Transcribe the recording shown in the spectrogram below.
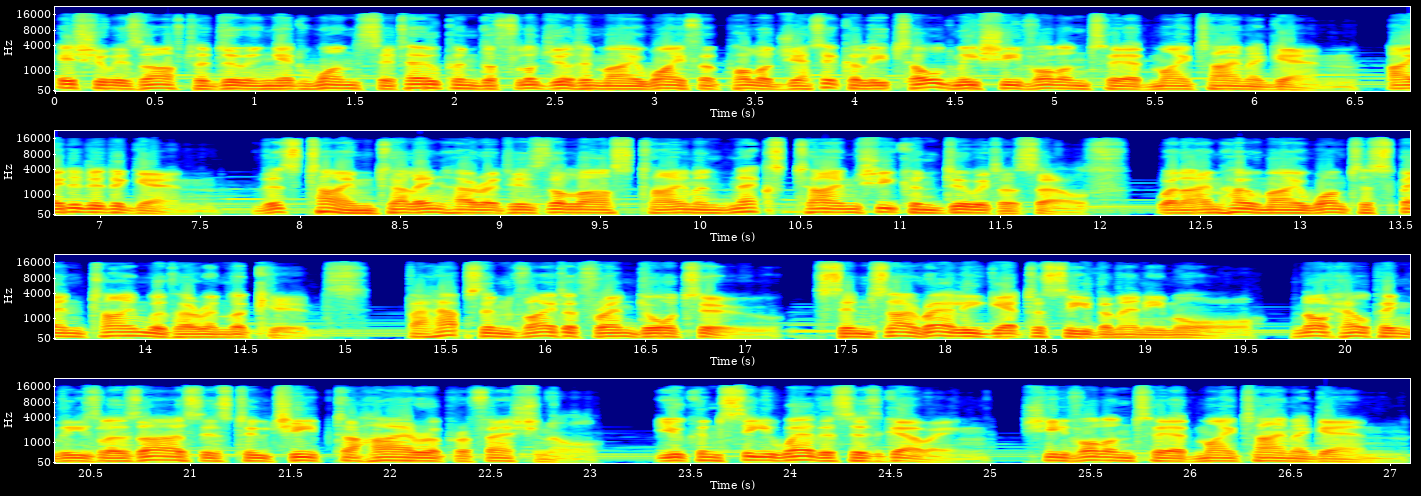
Issue is after doing it once it opened the floodgate and my wife apologetically told me she volunteered my time again. I did it again. This time telling her it is the last time and next time she can do it herself. When I'm home I want to spend time with her and the kids. Perhaps invite a friend or two, since I rarely get to see them anymore. Not helping these Lazars is too cheap to hire a professional. You can see where this is going. She volunteered my time again,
